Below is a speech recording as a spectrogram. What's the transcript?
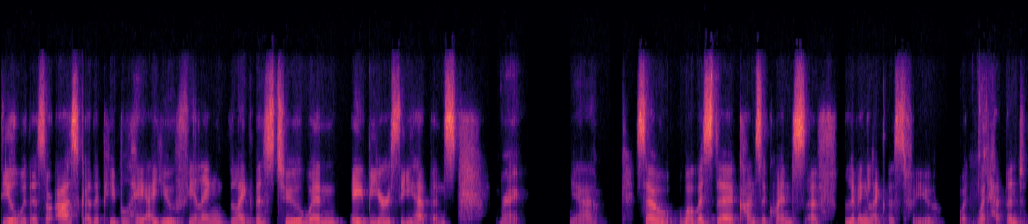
deal with this or ask other people, hey, are you feeling like this too when A, B, or C happens? Right. Yeah. So, what was the consequence of living like this for you? What what happened?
